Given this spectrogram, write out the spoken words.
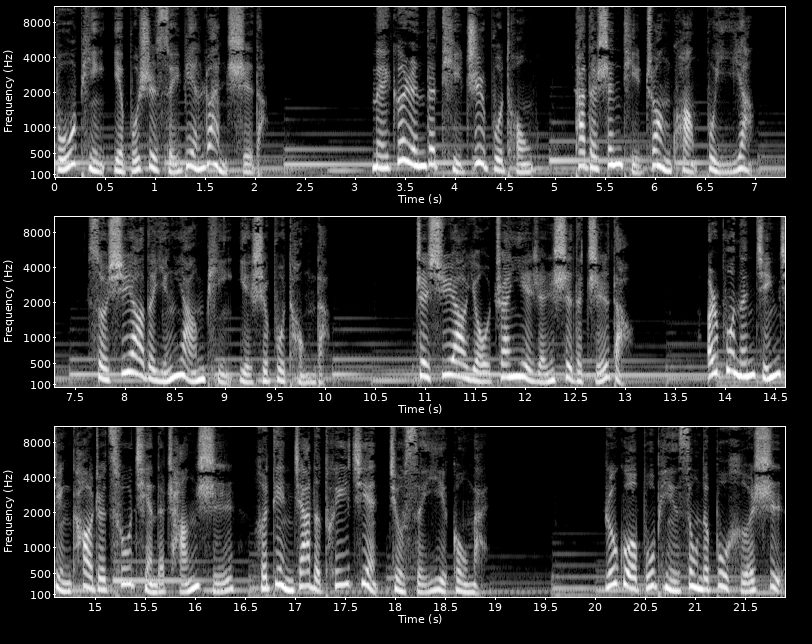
补品也不是随便乱吃的，每个人的体质不同，他的身体状况不一样，所需要的营养品也是不同的，这需要有专业人士的指导，而不能仅仅靠着粗浅的常识和店家的推荐就随意购买。如果补品送的不合适，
